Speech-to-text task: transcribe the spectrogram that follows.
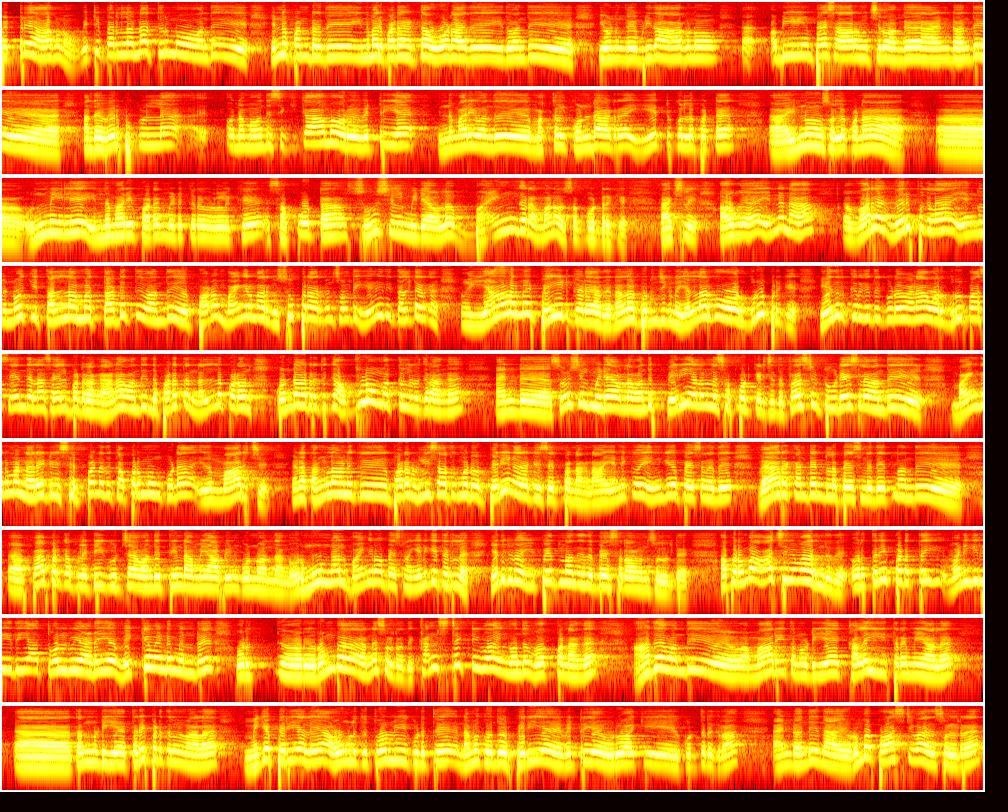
பெற்றே ஆகணும். வெற்றி பெறலைன்னா திரும்பவும் வந்து என்ன பண்ணுறது இந்த மாதிரி படம் எடுத்தால் ஓடாது. இது வந்து இவனுங்க இப்படி தான் ஆகணும் அப்படின்னு பேச ஆரம்பிச்சிருவாங்க. அண்ட் வந்து அந்த வெறுப்புக்குள்ளே நம்ம வந்து சிக்காமல் ஒரு வெற்றியை இந்த மாதிரி வந்து மக்கள் கொண்டாடுற ஏற்றுக்கொள்ளப்பட்ட இன்னும் சொல்லப்போனால் உண்மையிலேயே இந்த மாதிரி படம் எடுக்கிறவர்களுக்கு சப்போர்ட்டாக சோஷியல் மீடியாவில் பயங்கரமான ஒரு சப்போர்ட் இருக்குது ஆக்சுவலி அவங்க என்னென்னா வர வெறுப்புகளை எங்களை நோக்கி தள்ளாமல் தடுத்து வந்து படம் பயங்கரமாக இருக்குது சூப்பராக இருக்குன்னு சொல்லிட்டு எழுதி தள்ளிட்டே இருக்காங்க. இவங்க யாருமே பெய்ட் கிடையாது. நல்லா புரிஞ்சுக்கணும். எல்லாருக்கும் ஒரு குரூப் இருக்குது எதிர்க்கிறதுக்கு கூட வேணால் ஒரு குரூப்பாக சேர்ந்து எல்லாம் செயல்படுறாங்க. ஆனால் வந்து இந்த படத்தை நல்ல படம் கொண்டாடுறதுக்கு அவ்வளோ மக்கள் இருக்கிறாங்க. அண்டு சோஷியல் மீடியாவில் வந்து பெரிய அளவில் சப்போர்ட் கிடைச்சிது. ஃபர்ஸ்ட் டூ டேஸில் வந்து பயங்கரமாக நரேட்டிவ் செட் பண்ணதுக்கு அப்புறமும் கூட இது மாறுச்சு. ஏன்னா தங்களானுக்கு படம் ரிலீஸ் ஆகிறதுக்கு முன்னாடி ஒரு பெரிய நரேட்டிவ் செட் பண்ணாங்க. நான் என்றைக்கோ எங்கேயோ பேசுனது வேறு கண்டென்ட்டில் பேசுனது எடுத்துன்னு வந்து பேப்பர் கப்பில் டீ குடிச்சா வந்து தீண்டாமையா அப்படின்னு கொண்டு வந்தாங்க. ஒரு மூணு நாள் பயங்கரமாக பேசினாங்க. எனக்கே தெரியல. எதுக்குடா இப்போ எடுத்துன்னு வந்து இதை பேசுகிறாங்கன்னு சொல்லிட்டு. அப்போ ரொம்ப ஆச்சரியமாக இருந்தது. ஒரு திரைப்படத்தை வணிக ரீதியாக தோல்வி அடைய வைக்க வேண்டும் என்று ஒரு ஒரு ரொம்ப என்ன சொல்கிறது கன்ஸ்ட்ரக்டிவாக இங்கே வந்து ஒர்க் பண்ணாங்க. அதை வந்து மாறி தன்னுடைய கலை திறமையால் தன்னுடைய திரைப்படத்தினால மிகப்பெரிய அவங்களுக்கு தோல்வியை கொடுத்து நமக்கு வந்து ஒரு பெரிய வெற்றியை உருவாக்கி கொடுத்துருக்குறான். அண்ட் வந்து நான் ரொம்ப பாசிட்டிவாக அதை சொல்கிறேன்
